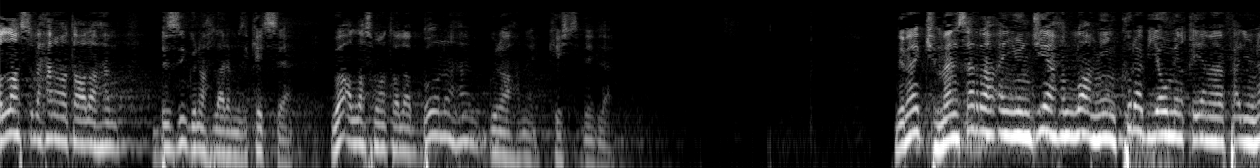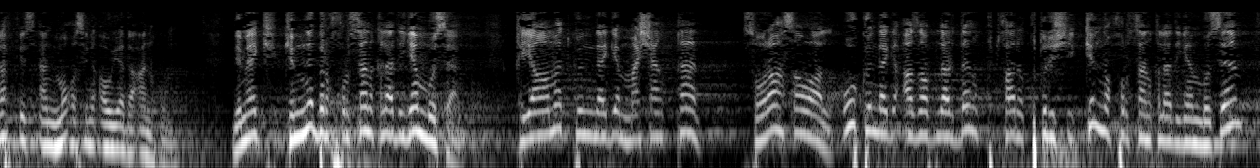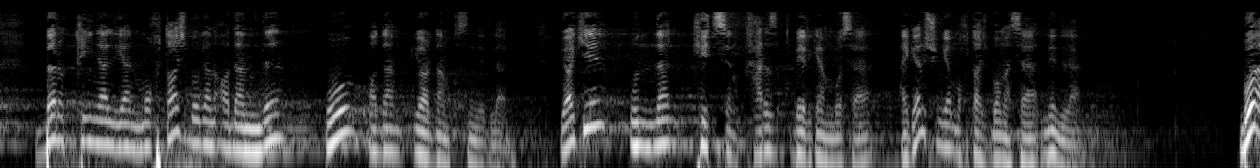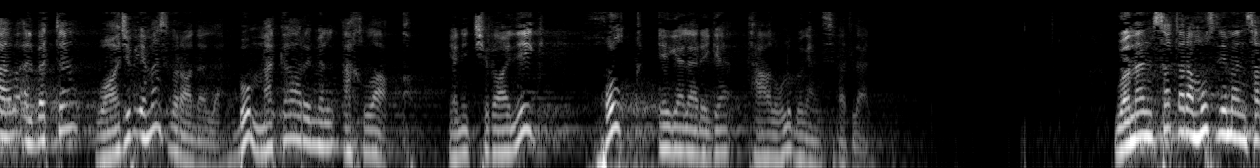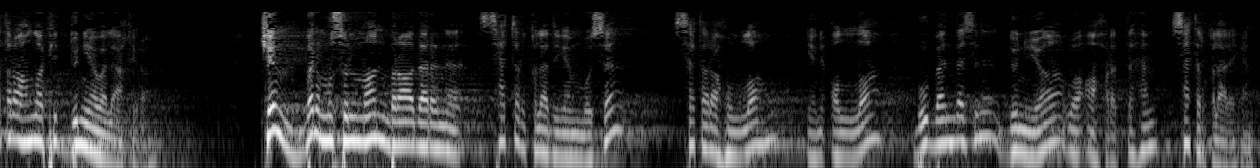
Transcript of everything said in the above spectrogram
alloh subhanava taolo ham bizni gunohlarimizni kechsa va alloh subhana taolo buni ham gunohini kechdi dedilar. Demak demak kimni bir xursand qiladigan bo'lsa qiyomat kunidagi mashaqqat so'roq savol u kundagi azoblardan qutqarib qutulishlik kimni xursand qiladigan bo'lsa bir qiynalgan muhtoj bo'lgan odamni u odam yordam qilsin dedilar. Yoki undan kechsin qarz bergan bo'lsa agar shunga muhtoj bo'lmasa dedilar. Bu albatta vojib emas birodarlar. Bu makarimil axloq ya'ni chiroylik xulq egalariga taalluqli bo'lgan sifatlar. kim bir musulmon birodarini satr qiladigan bo'lsa satarahulloh ya'ni olloh bu bandasini dunyo va oxiratda ham satr qilar ekan.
